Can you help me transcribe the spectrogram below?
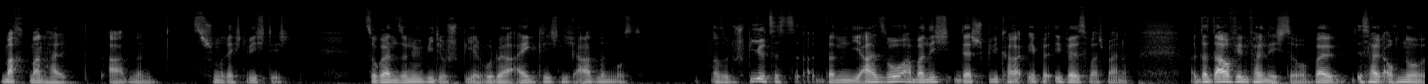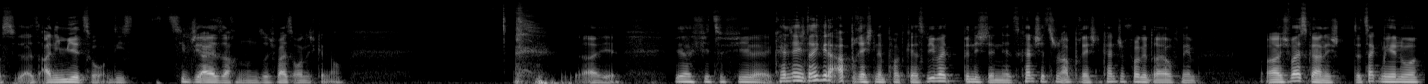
macht man halt Atmen. Ist schon recht wichtig. Sogar in so einem Videospiel, wo du ja eigentlich nicht atmen musst. Also du spielst es dann ja so, aber nicht der Spielcharakter. Ich weiß, was ich meine. Da, da auf jeden Fall nicht so, weil ist halt auch nur ist animiert so. Die CGI-Sachen und so, ich weiß auch nicht genau. Ah, wieder viel zu viel. Kann ich direkt wieder abbrechen im Podcast? Wie weit bin ich denn jetzt? Kann ich jetzt schon abbrechen? Kann ich schon Folge 3 aufnehmen? Aber ich weiß gar nicht. Der zeigt mir hier nur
